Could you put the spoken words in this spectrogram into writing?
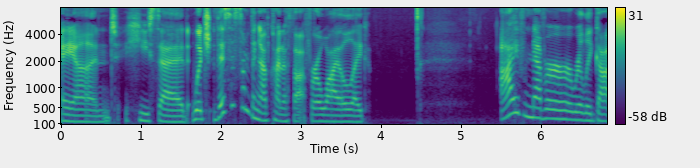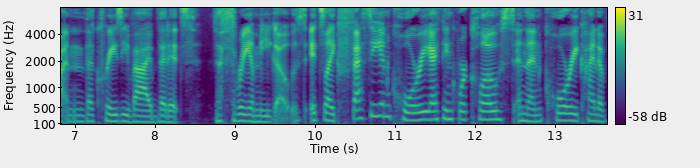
and he said, which this is something I've kind of thought for a while. Like, I've never really gotten the crazy vibe that it's the three amigos. It's like Fessy and Corey, I think, were close, and then Corey kind of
